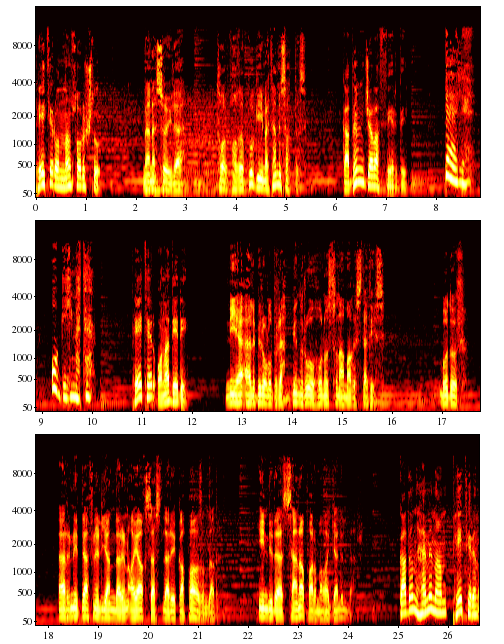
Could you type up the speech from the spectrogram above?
Peter ondan soruşdu. Mənə söylə, torpağı bu qiymətə mi satdınız? Qadın cavab verdi. Bəli, o qiymətə. Peter ona dedi. Niyə əlbir olub Rəbbin ruhunu sınamaq istədiniz? Budur, ərini dəfn eləyənlərin ayaq səsləri qapı ağzındadır. İndi də səni aparmağa gəlirlər. Qadın həmin an Peterin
